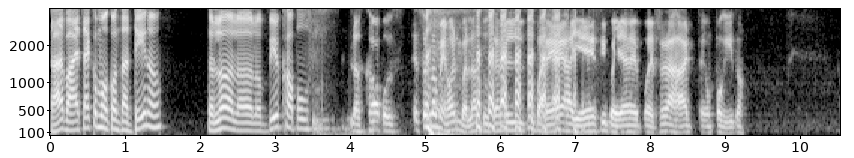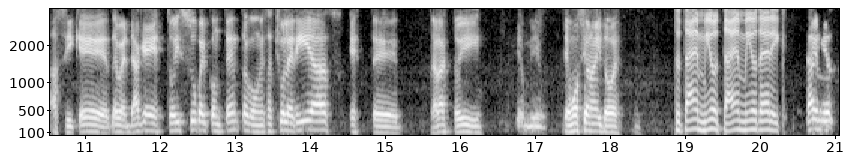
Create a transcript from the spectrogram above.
Ah, va a estar como Constantino. Son los, los, los beer couples. Los couples. Eso es lo mejor, ¿verdad? Tú tener tu pareja y eso y pues ya poder relajarte un poquito. Así que de verdad que estoy súper contento con esas chulerías. Este, ¿verdad? Estoy, Dios mío, emocionado y todo. Tú estás en mute, estás en mute, Eric. Está en mute.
